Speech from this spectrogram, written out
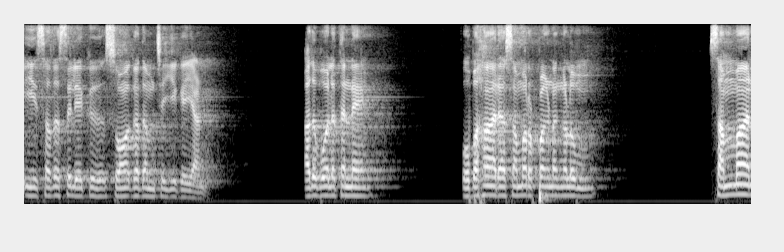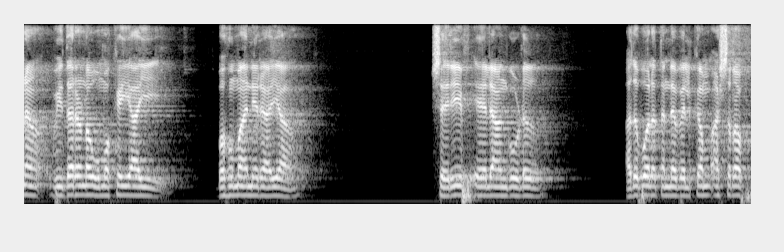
ഈ സദസ്സിലേക്ക് സ്വാഗതം ചെയ്യുകയാണ്. അതുപോലെ തന്നെ ഉപഹാര സമർപ്പണങ്ങളും സമ്മാന വിതരണവുമൊക്കെയായി ബഹുമാന്യരായ ഷെരീഫ് ഏലാങ്കോട് അതുപോലെ തന്നെ വെൽക്കം അഷ്റഫ്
